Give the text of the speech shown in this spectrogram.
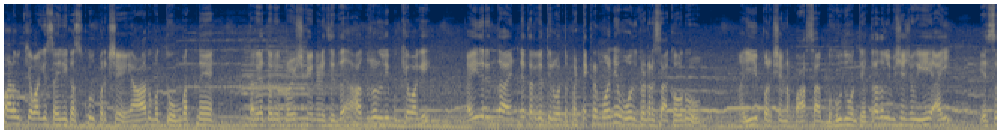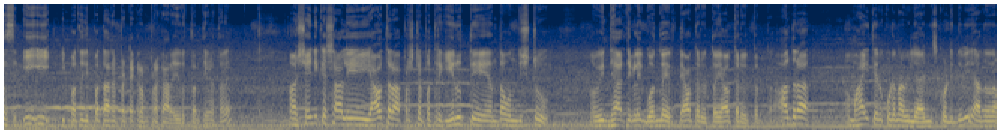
ಭಾಳ ಮುಖ್ಯವಾಗಿ ಸೈನಿಕ ಸ್ಕೂಲ್ ಪರೀಕ್ಷೆ ಆರು ಮತ್ತು ಒಂಬತ್ತನೇ ತರಗತಿಯವರಿಗೆ ಪ್ರವೇಶಕ್ಕೆ ನಡೀತಿದೆ ಅದರಲ್ಲಿ ಮುಖ್ಯವಾಗಿ ಐದರಿಂದ ಎಂಟನೇ ತರಗತಿ ಇರುವಂಥ ಪಠ್ಯಕ್ರಮವನ್ನೇ ಓದ್ಕೊಂಡ್ರೆ ಸಾಕು ಅವರು. ಈ ಪರೀಕ್ಷೆಯನ್ನು ಪಾಸ್ ಆಗಬಹುದು ಅಂತ ಹೇಳ್ತಾರೆ. ಅದರಲ್ಲಿ ವಿಶೇಷವಾಗಿ A I, S S, E E ಇಪ್ಪತ್ತೈದು, ಇಪ್ಪತ್ತಾರನೇ ಪಠ್ಯಕ್ರಮ ಪ್ರಕಾರ ಇರುತ್ತೆ ಅಂತ ಹೇಳ್ತಾರೆ. ಸೈನಿಕ ಶಾಲೆ ಯಾವ ಥರ ಪ್ರಶ್ನೆ ಪತ್ರಿಕೆ ಇರುತ್ತೆ ಅಂತ ಒಂದಿಷ್ಟು ವಿದ್ಯಾರ್ಥಿಗಳಿಗೆ ಗೊಂದಲ ಇರುತ್ತೆ. ಯಾವ ಥರ ಇರುತ್ತೋ? ಯಾವ ಥರ ಇರುತ್ತೆ ಅಂತ. ಅದರ ಮಾಹಿತಿಯನ್ನು ಕೂಡ ನಾವಿಲ್ಲಿ ಹಂಚಿಕೊಂಡಿದ್ದೀವಿ. ಅದರ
